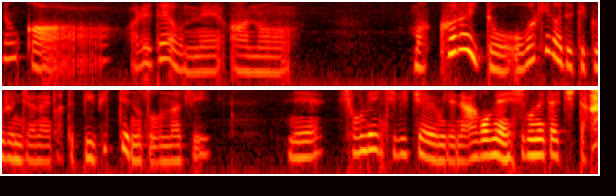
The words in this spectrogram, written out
なんかあれだよね。あの真っ暗いとお化けが出てくるんじゃないかってビビってんのと同じ。ね。正面ちびっちゃうよみたいな。あごめん下ネタちった。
